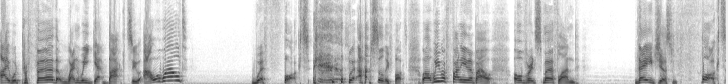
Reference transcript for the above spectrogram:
I would prefer that when we get back to our world, we're fucked. we're absolutely fucked. While we were fanning about over in Smurfland, they just fucked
